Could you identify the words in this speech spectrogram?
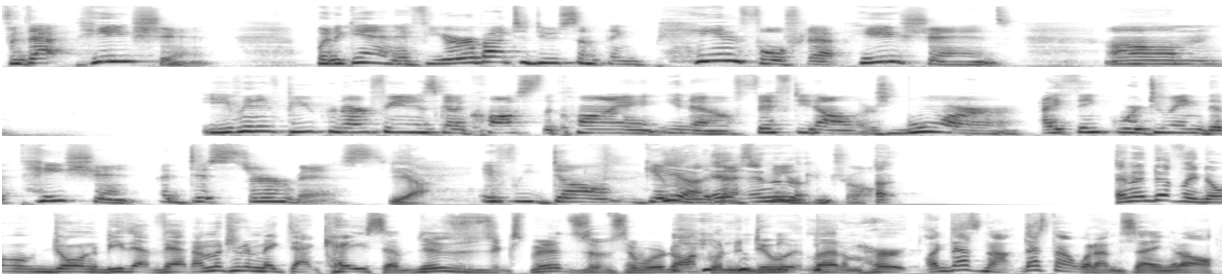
for that patient. But again, if you're about to do something painful for that patient, um, even if buprenorphine is going to cost the client, you know, fifty dollars more, I think we're doing the patient a disservice Yeah. if we don't give Yeah, them the and- best and, pain uh, control. uh, And I definitely don't don't want to be that vet. I'm not trying to make that case of this is expensive, so we're not going to do it. let them hurt. Like that's not that's not what I'm saying at all.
